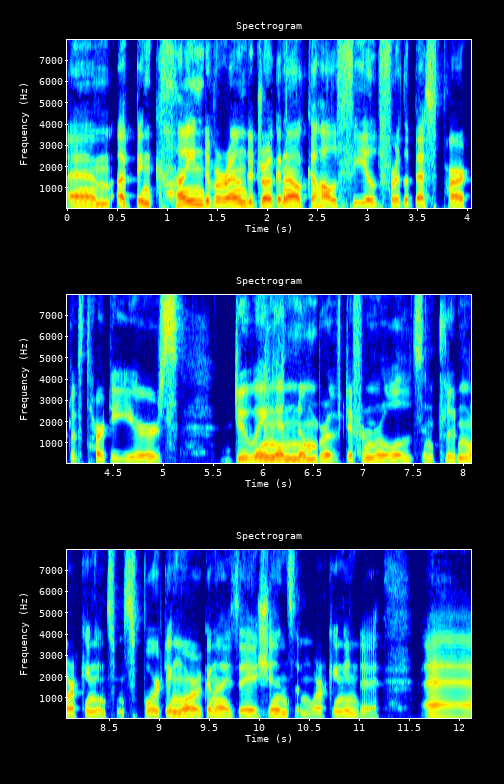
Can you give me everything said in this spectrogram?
um, I've been kind of around the drug and alcohol field for the best part of 30 years, doing a number of different roles, including working in some sporting organizations and working in the uh,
